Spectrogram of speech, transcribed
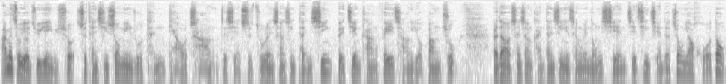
阿美族有一句谚语说：“吃藤心寿命如藤条长”，这显示族人相信藤心对健康非常有帮助。而到山上砍藤心也成为农闲节庆前的重要活动。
